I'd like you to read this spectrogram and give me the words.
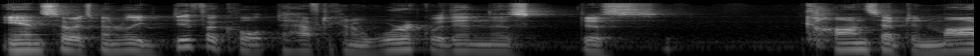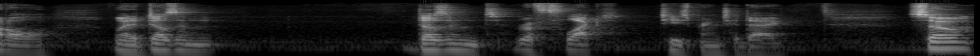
And so it's been really difficult to have to kind of work within this this concept and model when it doesn't doesn't reflect Teespring today. So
